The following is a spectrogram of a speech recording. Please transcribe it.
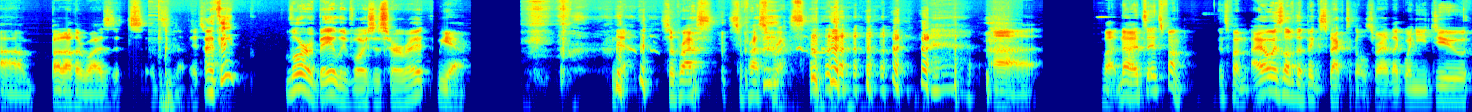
Um, but otherwise, it's it's it's. I think Laura Bailey voices her, right? Yeah. Yeah. surprise, surprise, surprise. uh, but no, it's it's fun. It's fun. I always love the big spectacles, right? Like when you do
